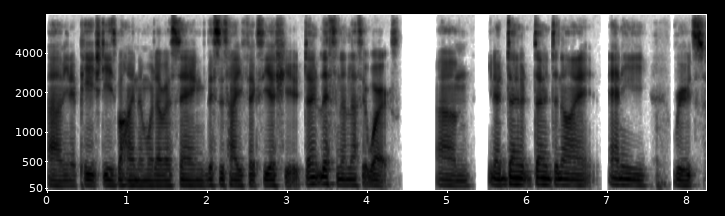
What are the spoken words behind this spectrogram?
um, you know PhDs behind them, whatever, saying this is how you fix the issue. Don't listen unless it works. Um, you know, don't don't deny any routes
